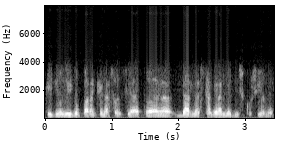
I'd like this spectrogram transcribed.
que yo digo para que la sociedad pueda darle estas grandes discusiones.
